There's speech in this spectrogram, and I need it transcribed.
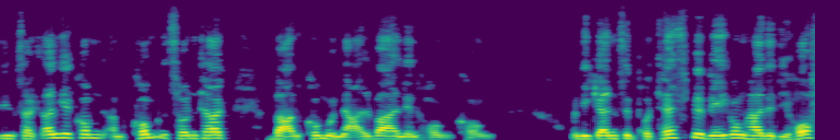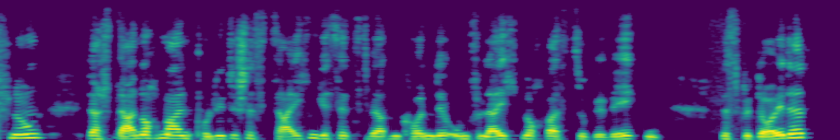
dienstags angekommen, am kommenden Sonntag waren Kommunalwahlen in Hongkong. Und die ganze Protestbewegung hatte die Hoffnung, dass da mhm. nochmal ein politisches Zeichen gesetzt werden konnte, um vielleicht noch was zu bewegen. Das bedeutet,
